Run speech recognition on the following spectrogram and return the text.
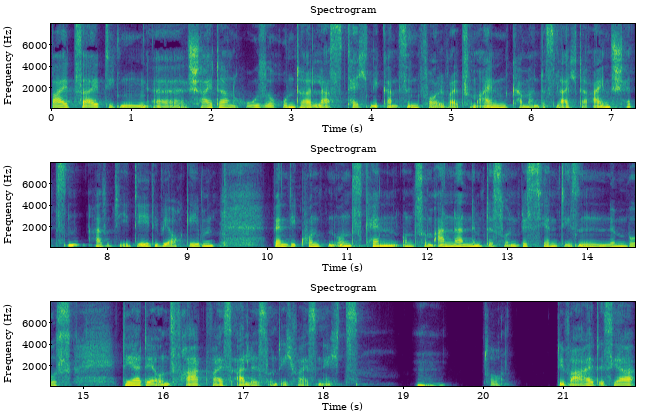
beidseitigen äh, Scheitern, Hose runter, Lasttechnik ganz sinnvoll, weil zum einen kann man das leichter einschätzen, also die Idee, die wir auch geben wenn die Kunden uns kennen und zum anderen nimmt es so ein bisschen diesen Nimbus, der, der uns fragt, weiß alles und ich weiß nichts. Mhm. So. Die Wahrheit ist ja,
